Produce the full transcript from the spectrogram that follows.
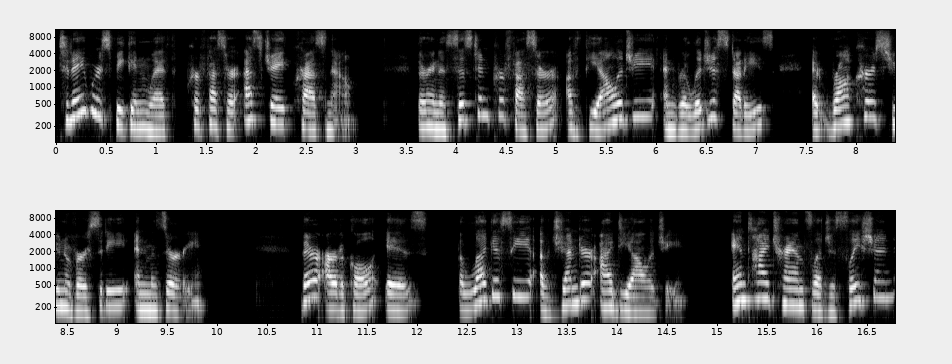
Today, we're speaking with Professor S.J. Crasnow. They're an assistant professor of theology and religious studies at Rockhurst University in Missouri. Their article is The Legacy of Gender Ideology Anti Trans Legislation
